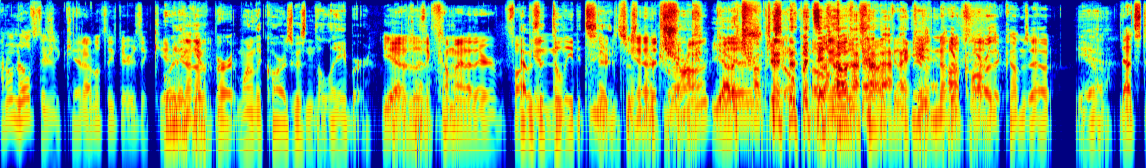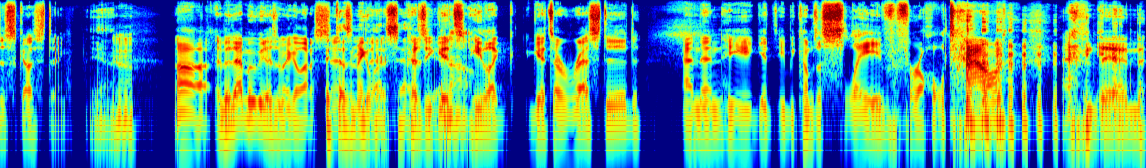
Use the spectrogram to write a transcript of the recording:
I don't know if there's a kid. I don't think there is a kid. Or they No. give birth. One of the cars goes into labor. yeah, That'd be does kinda it come fun. out of their fucking? That was a deleted And they're scene. just Yeah. The trunk? Yeah, the trunk just opens Open up. the trunk and the Yeah. kid There's another pops car out. that comes out. Yeah. That's disgusting. Yeah. Yeah. Uh, but that movie doesn't make a lot of sense. It doesn't make a lot of sense, because he yeah. gets No. he like gets arrested. And then he gets he becomes a slave for a whole town, and then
